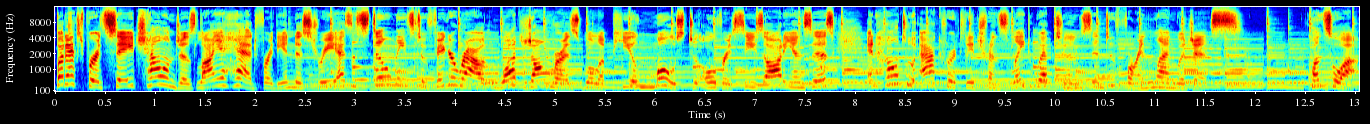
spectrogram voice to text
But experts say challenges lie ahead for the industry as it still needs to figure out what genres will appeal most to overseas audiences and how to accurately translate webtoons into foreign languages. Kwon So-ah,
